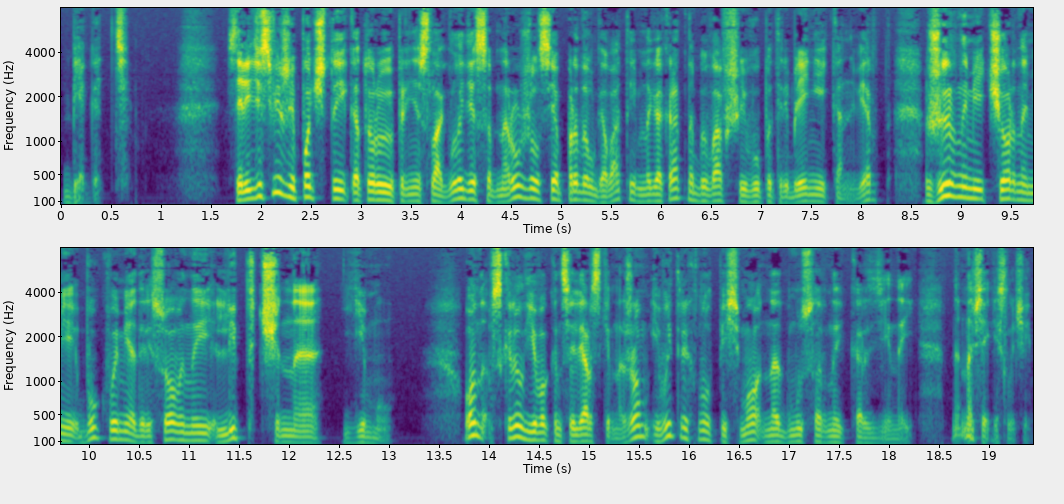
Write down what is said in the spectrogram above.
бегать. Среди свежей почты, которую принесла Гладис, обнаружился продолговатый, многократно бывавший в употреблении конверт, жирными черными буквами адресованный лично ему. Он вскрыл его канцелярским ножом и вытряхнул письмо над мусорной корзиной, на всякий случай.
